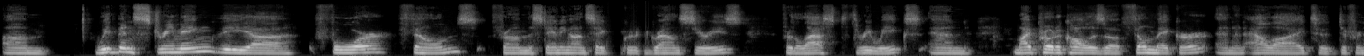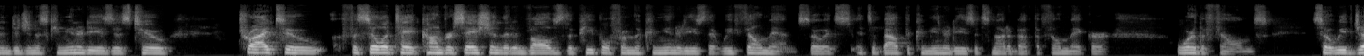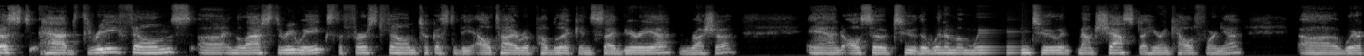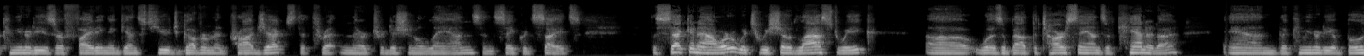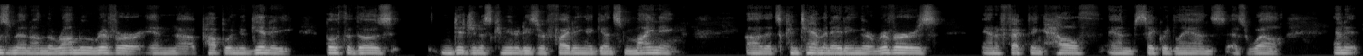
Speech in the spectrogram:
um, we've been streaming the uh, four films from the Standing on Sacred Ground series for the last three weeks. And my protocol as a filmmaker and an ally to different indigenous communities is to try to facilitate conversation that involves the people from the communities that we film in. So it's, it's about the communities, it's not about the filmmaker or the films. So we've just had three films uh, in the last three weeks. The first film took us to the Altai Republic in Siberia, Russia, and also to the Winnemem Wintu in Mount Shasta here in California, uh, where communities are fighting against huge government projects that threaten their traditional lands and sacred sites. The second hour, which we showed last week, uh, was about the tar sands of Canada and the community of Bozeman on the Ramu River in uh, Papua New Guinea. Both of those indigenous communities are fighting against mining uh, that's contaminating their rivers and affecting health and sacred lands as well. And at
